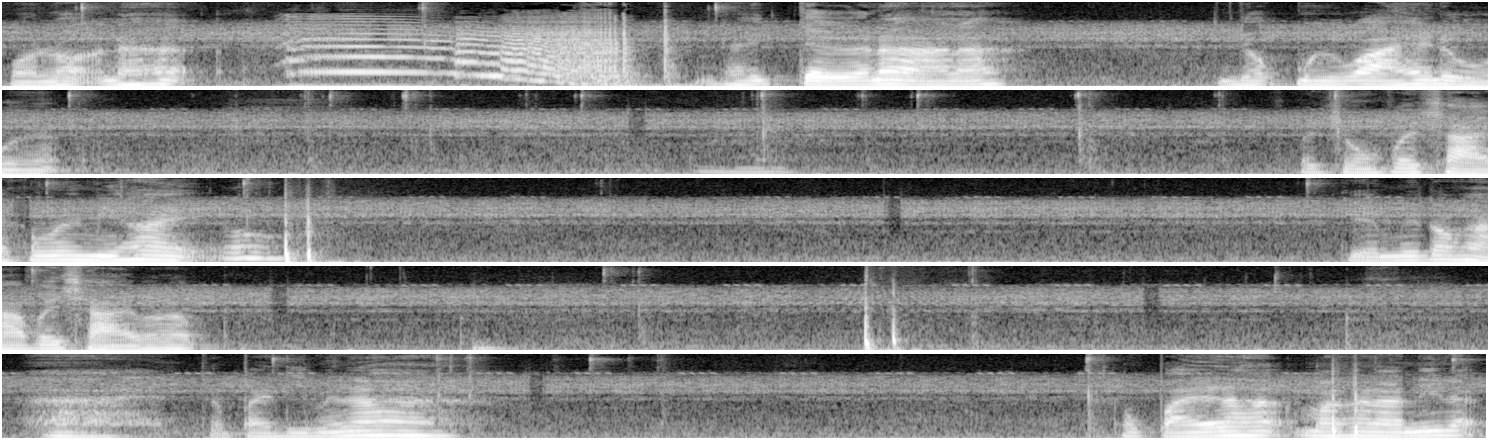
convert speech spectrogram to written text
หัวเราะนะฮะให้เจอหน้านะ ยกมือไหว้ให้ดูเนี่ยไปชงไฟฉายก็ไม่มีให้โอ้ เกมนี้ต้องหาไฟฉายป่ะครับ จะไปดีไหมนะต้องไปแล้วฮะ มาขนาดนี้แล้ว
